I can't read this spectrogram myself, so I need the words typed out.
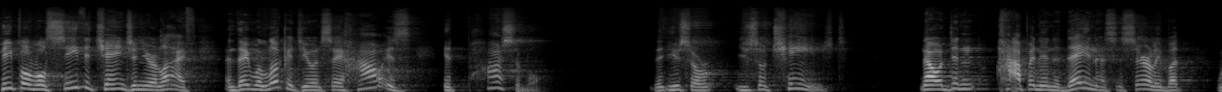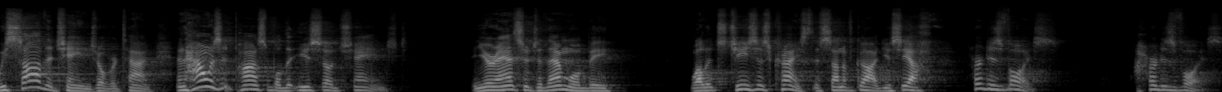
People will see the change in your life and they will look at you and say, How is it possible that you so you so changed? Now it didn't happen in a day necessarily, but we saw the change over time. And how is it possible that you so changed? And your answer to them will be, well, it's Jesus Christ, the Son of God. You see, I heard his voice. I heard his voice.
